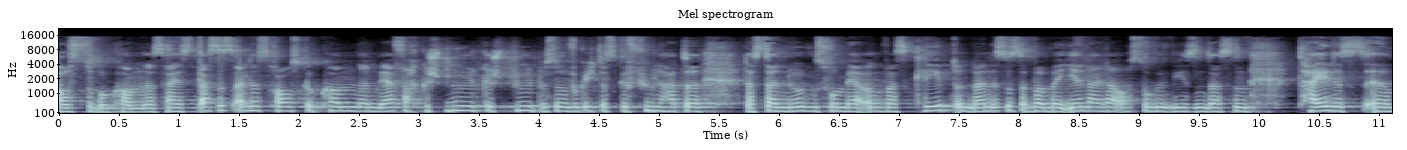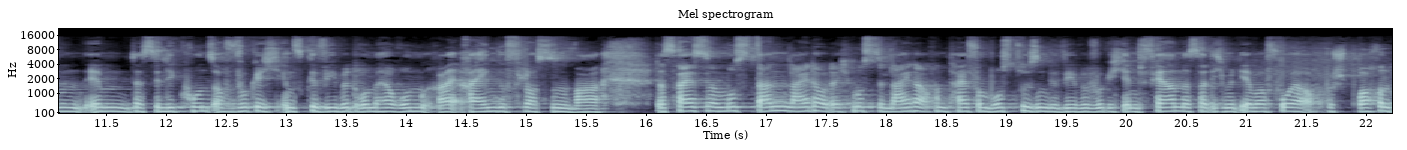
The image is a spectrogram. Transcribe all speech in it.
rauszubekommen. Das heißt, das ist alles rausgekommen, dann mehrfach gespült, gespült, bis man wirklich das Gefühl hatte, dass da nirgendwo mehr irgendwas klebt. Und dann ist es aber bei ihr leider auch so gewesen, dass ein Teil des, ähm, des Silikons auch wirklich ins Gewebe drumherum reingeflossen war. Das heißt, man muss dann leider oder ich musste leider auch einen Teil vom Brustdrüsengewebe wirklich entfernen. Das hatte ich mit ihr aber vorher auch besprochen,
